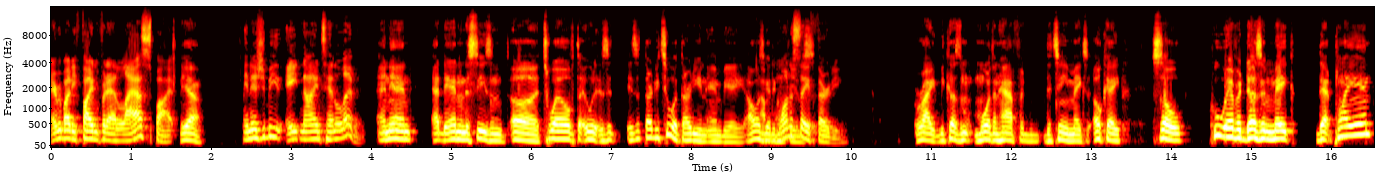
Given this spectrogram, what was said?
everybody fighting for that last spot, yeah. and it should be 8, 9, 10, 11. And then at the end of the season, uh, twelve is it is it thirty two or thirty in the NBA? I always I want to say 30. right because more than half of the team makes it. Okay, so whoever doesn't make that play in,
